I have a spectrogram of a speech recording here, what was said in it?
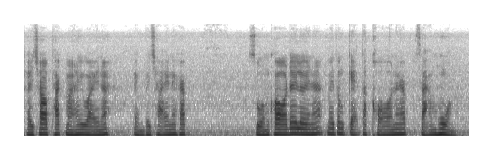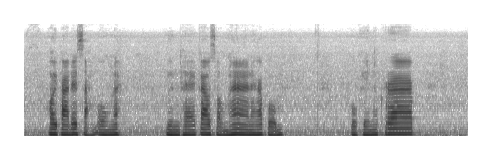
ใครชอบทักมาให้ไวนะแบ่งไปใช้นะครับ สวมคอได้เลยนะ ไม่ต้องแกะตะขอนะครับสามห่วง ห้อยพาได้สามองค์นะเงินแท้ 925 นะครับผม โอเคนะครับ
